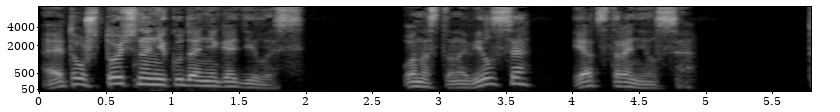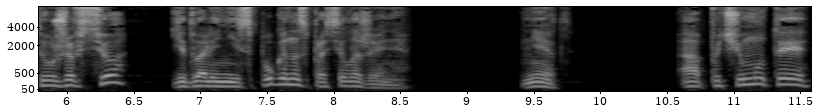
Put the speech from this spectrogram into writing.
А это уж точно никуда не годилось. Он остановился и отстранился. «Ты уже все?» — едва ли не испуганно спросила Женя. «Нет». «А почему ты...»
